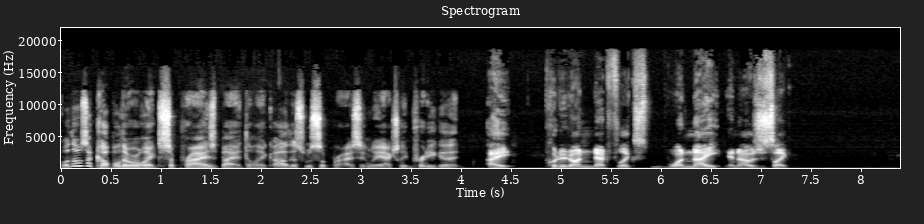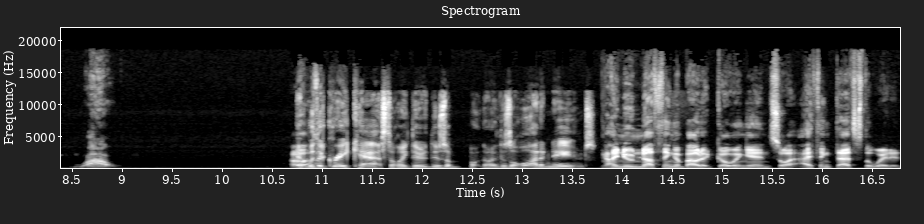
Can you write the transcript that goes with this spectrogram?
Well, there was a couple that were like surprised by it. They're like, "Oh, this was surprisingly actually pretty good." I put it on Netflix one night and I was just like, wow. and Uh, with a great cast. Like, there, there's a there's a lot of names. I knew nothing about it going in, so I, I think that's the way to,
